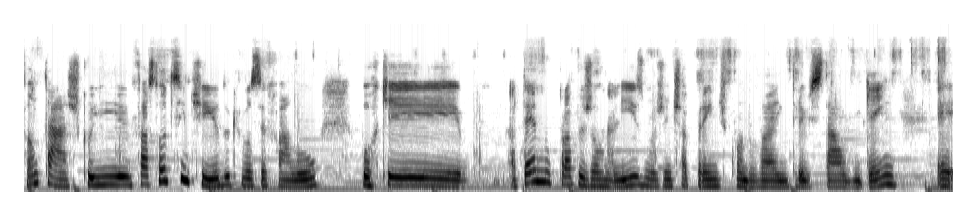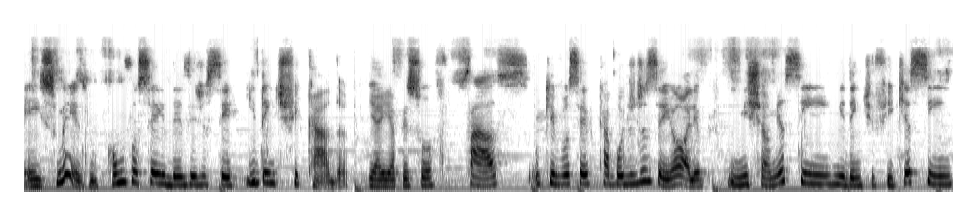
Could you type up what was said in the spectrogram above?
fantástico. E faz todo sentido o que você falou, porque até no próprio jornalismo, a gente aprende quando vai entrevistar alguém, é, é, isso mesmo. Como você deseja ser identificada? E aí a pessoa faz o que você acabou de dizer. Olha, me chame assim, me identifique assim,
